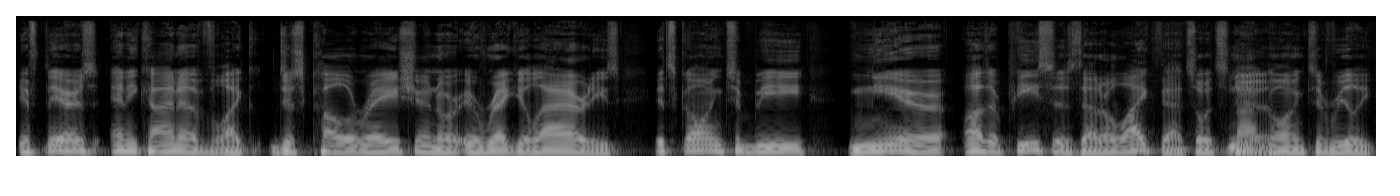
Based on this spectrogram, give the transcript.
if there's any kind of like discoloration or irregularities, it's going to be near other pieces that are like that. So it's not Yeah. going to really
